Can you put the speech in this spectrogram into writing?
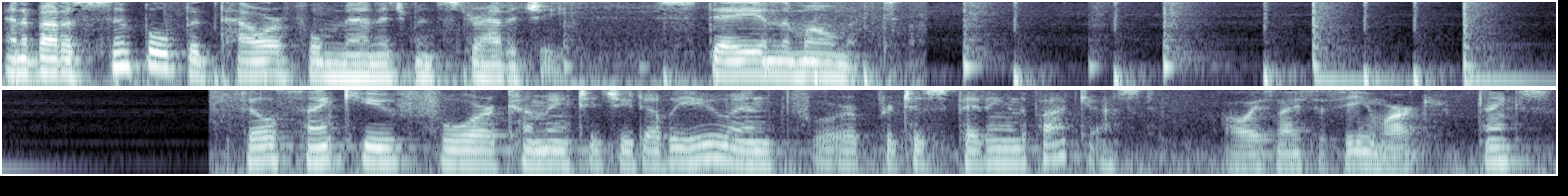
and about a simple but powerful management strategy stay in the moment. Phil, thank you for coming to GW and for participating in the podcast. Always nice to see you, Mark. Thanks.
